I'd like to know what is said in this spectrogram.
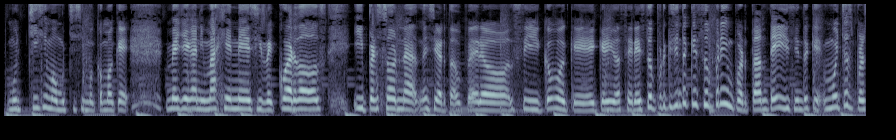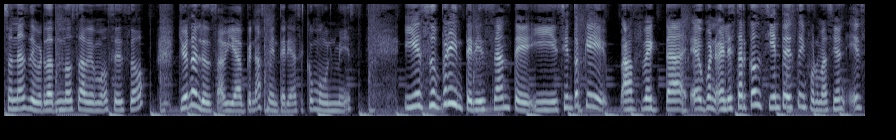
muchísimo, muchísimo. Como que me llegan imágenes y recuerdos y personas, no es cierto, pero sí, como que he querido hacer esto porque siento que es súper importante y siento que muchas personas de verdad no sabemos eso. Yo no lo sabía, apenas me enteré hace como un mes. Y es súper interesante y siento que afecta, eh, bueno, el estar consciente de esta información es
